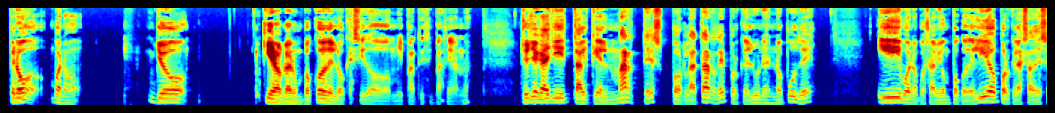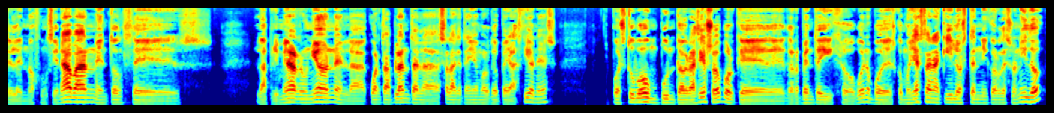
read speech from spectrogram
Pero bueno, yo quiero hablar un poco de lo que ha sido mi participación. ¿no? Yo llegué allí tal que el martes por la tarde, porque el lunes no pude, y bueno, pues había un poco de lío porque las ADSL no funcionaban, entonces la primera reunión en la cuarta planta, en la sala que teníamos de operaciones, pues tuvo un punto gracioso porque de repente dijo, bueno, pues como ya están aquí los técnicos de sonido,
